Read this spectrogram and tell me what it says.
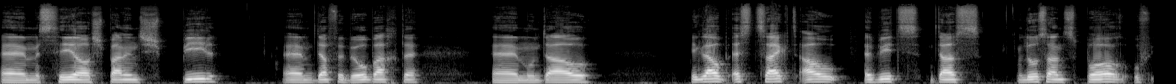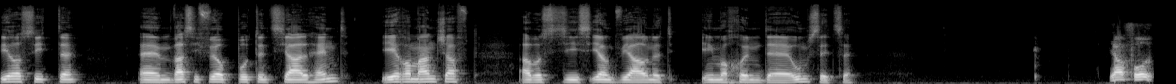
ähm, ein sehr spannendes Spiel ähm, dafür beobachten. Ähm, und auch, ich glaube, es zeigt auch ein bisschen, dass Lausanne Sport auf ihrer Seite, ähm, was sie für Potenzial haben ihrer Mannschaft, aber sie es irgendwie auch nicht immer können, äh, umsetzen Ja, voll.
